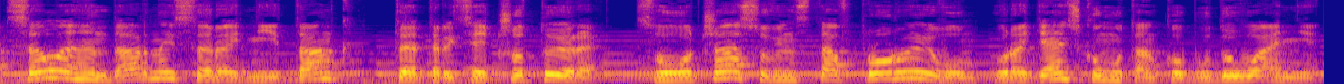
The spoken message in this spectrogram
це легендарний середній танк Т-34. Свого часу він став проривом у радянському танкобудуванні.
